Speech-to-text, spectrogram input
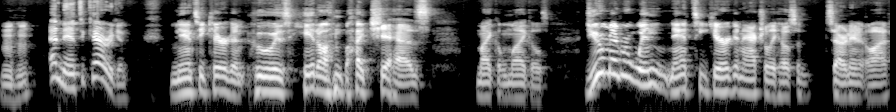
hmm and Nancy Kerrigan. Nancy Kerrigan, who is hit on by Chaz, Michael Michaels. Do you remember when Nancy Kerrigan actually hosted Saturday Night Live?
